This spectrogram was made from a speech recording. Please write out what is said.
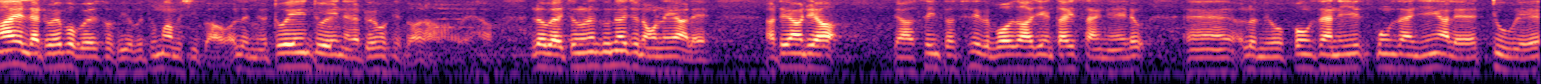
ငါရဲ့လက်တွဲပေါ်ပဲဆိုပြီးဘယ်သူမှမရှိပါဘူး။အဲ့လိုမျိုးတွင်းတွင်းနဲ့လက်တွဲပေါ်ဖြစ်သွားတာပါပဲ။ဟုတ်။အဲ့ လိုပဲကျွန်တော်နဲ့သူနဲ့ကျွန်တော်နဲ့ကလည်းတယောက်တယောက်ဒါစိတ်စိတ်သဘောသားချင်းတိုက်ဆိုင်တယ်လို့အဲအဲ့လိုမျိုးပုံစံนี้ပုံစံချင်းကလည်းတူတယ်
